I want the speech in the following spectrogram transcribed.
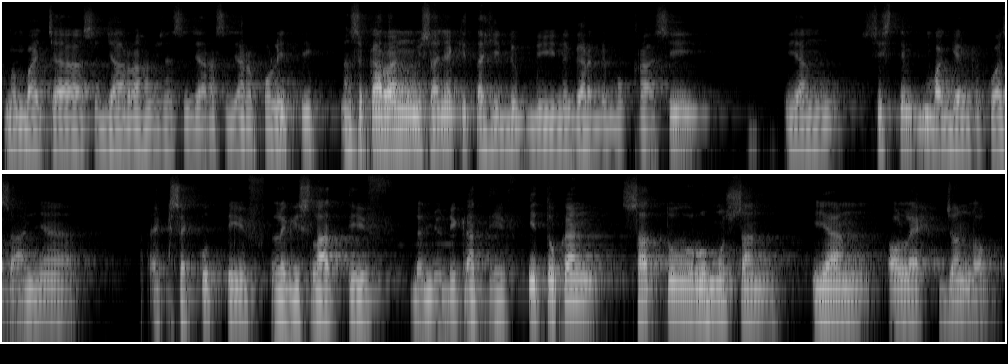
membaca sejarah, misalnya sejarah-sejarah politik, nah sekarang misalnya kita hidup di negara demokrasi yang sistem pembagian kekuasaannya eksekutif, legislatif, dan yudikatif itu kan satu rumusan yang oleh John Locke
